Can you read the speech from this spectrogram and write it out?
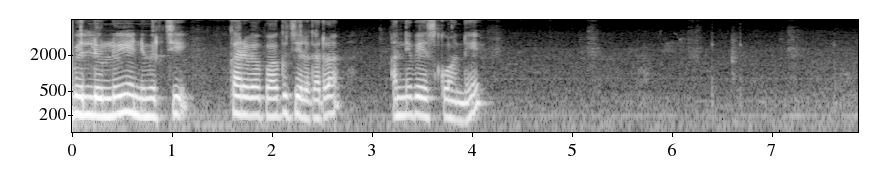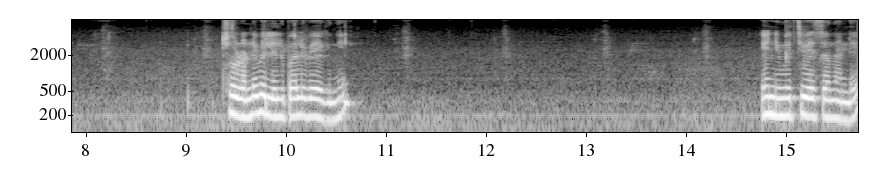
వెల్లుల్లి ఎండుమిర్చి కరివేపాకు జీలకర్ర అన్నీ వేసుకోండి. చూడండి వెల్లుల్లిపాయలు వేగినాయి ఎండుమిర్చి వేసానండి.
